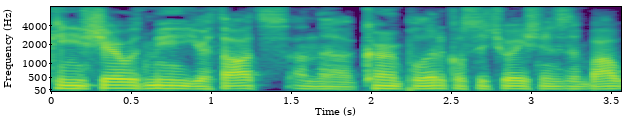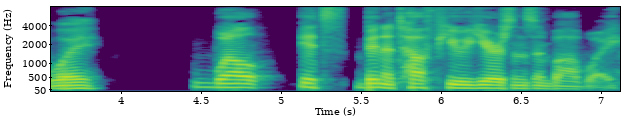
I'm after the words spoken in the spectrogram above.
Can you share with me your thoughts on the current political situation in Zimbabwe? Well, it's been a tough few years in Zimbabwe.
